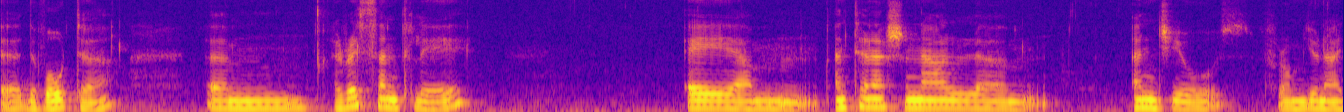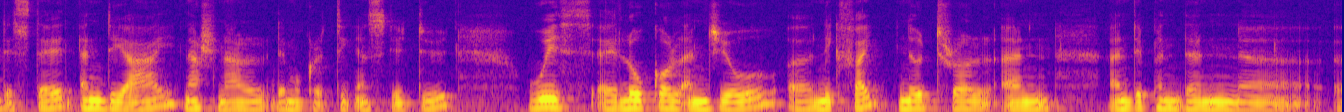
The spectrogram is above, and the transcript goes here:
uh, the voter, um, recently a um, international um, NGOs from United States, NDI, National Democratic Institute, with a local NGO, uh, Neutral and Independent uh, uh,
